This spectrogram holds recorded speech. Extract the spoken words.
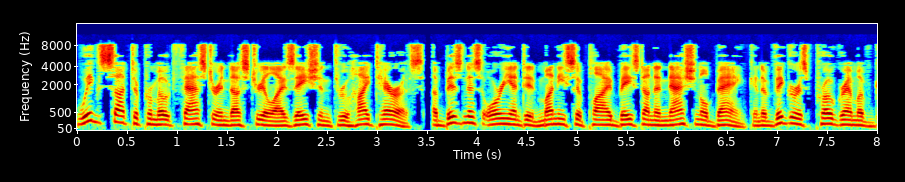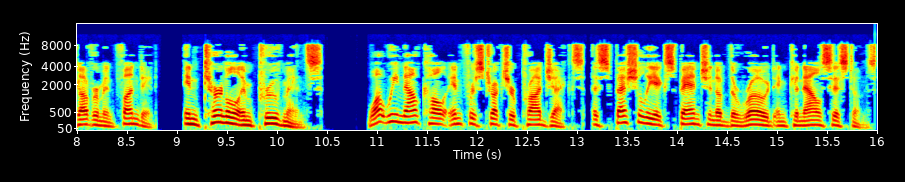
Whigs sought to promote faster industrialization through high tariffs, a business-oriented money supply based on a national bank and a vigorous program of government-funded internal improvements, what we now call infrastructure projects, especially expansion of the road and canal systems.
